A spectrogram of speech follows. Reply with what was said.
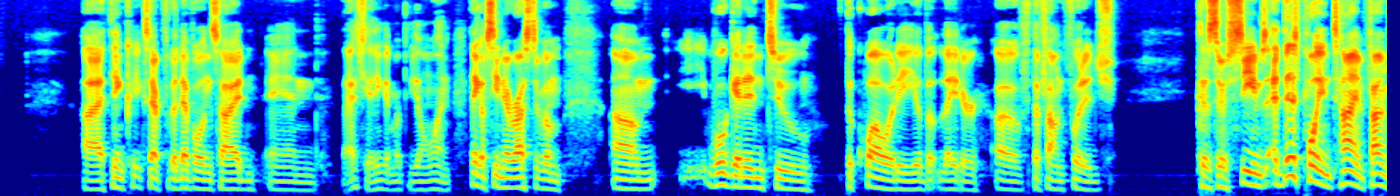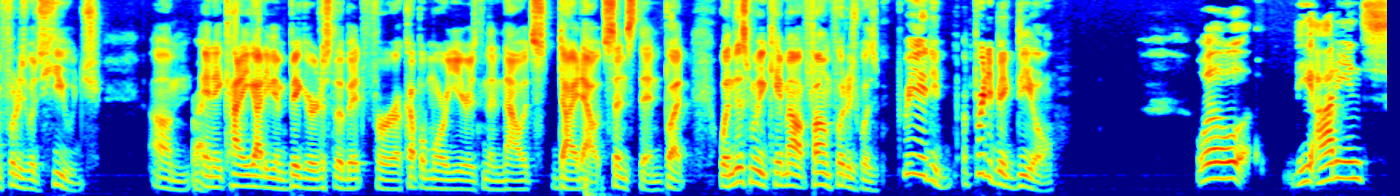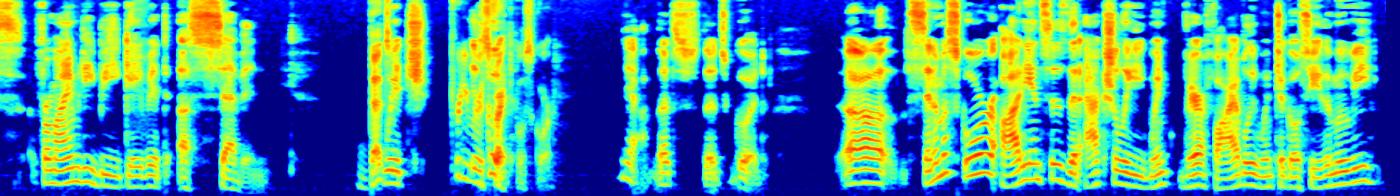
Uh, I think except for The Devil Inside and actually I think it might be the only one. I think I've seen the rest of them. Um, we'll get into the quality a bit later of the found footage because there seems at this point in time found footage was huge. Um, right. And it kind of got even bigger just a little bit for a couple more years, and then now it's died out since then. But when this movie came out, found footage was pretty a pretty big deal. Well, the audience from IMDb gave it a seven. That's which pretty respectable good. score. Yeah, that's that's good. Uh, CinemaScore audiences that actually went verifiably went to go see the movie.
